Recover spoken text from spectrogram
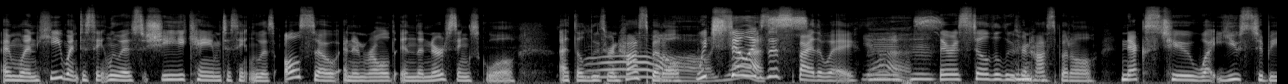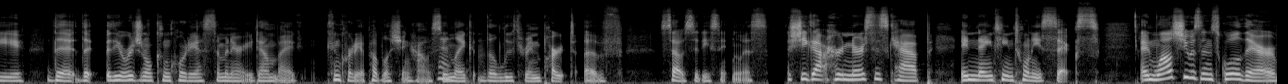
And when he went to St. Louis, she came to St. Louis also and enrolled in the nursing school at the Lutheran Hospital, ah, which still exists, by the way. Yes. Mm-hmm. There is still the Lutheran mm-hmm. Hospital next to what used to be the, the, the original Concordia Seminary down by Concordia Publishing House in like the Lutheran part of South City, St. Louis. She got her nurse's cap in 1926. And while she was in school there,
